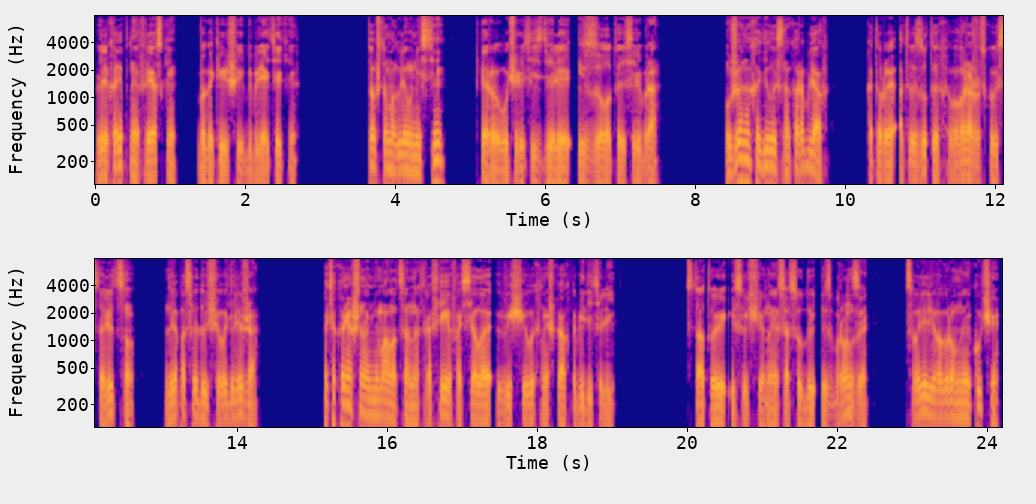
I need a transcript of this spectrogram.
великолепные фрески, богатейшие библиотеки. То, что могли унести, в первую очередь изделия из золота и серебра, уже находилось на кораблях, которые отвезут их во вражескую столицу для последующего дележа. Хотя, конечно, немало ценных трофеев осело в вещевых мешках победителей. Статуи и священные сосуды из бронзы свалили в огромные кучи,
